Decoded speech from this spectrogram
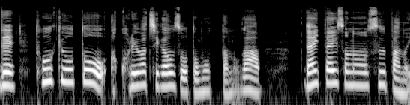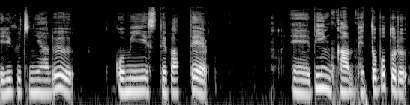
で東京とあこれは違うぞと思ったのがだいたいそのスーパーの入り口にあるゴミ捨て場って、えー、瓶缶ペットボトル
